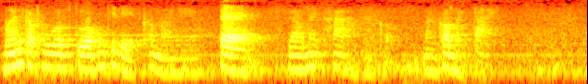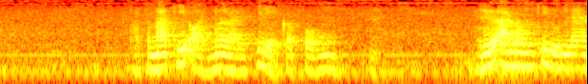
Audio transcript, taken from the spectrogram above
เหมือนกับรวมตัวของกิเลสเข้ามาแล้ว แต่เราไม่ฆ่ามันก็ มันก็ไม่ตาย สมาธิอ่อนเมื่อไรกิเลสก็ฟุ้งหรืออารมณ์ที่รุนแรง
